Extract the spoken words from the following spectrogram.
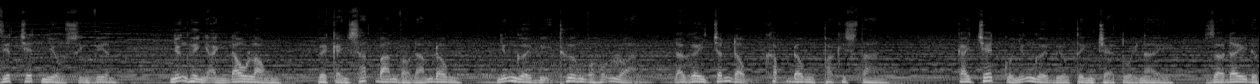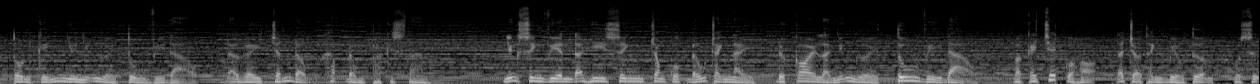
giết chết nhiều sinh viên. Những hình ảnh đau lòng về cảnh sát ban vào đám đông, những người bị thương và hỗn loạn đã gây chấn động khắp đông Pakistan. Cái chết của những người biểu tình trẻ tuổi này giờ đây được tôn kính như những người tù vì đạo đã gây chấn động khắp đông Pakistan. Những sinh viên đã hy sinh trong cuộc đấu tranh này được coi là những người tu vì đạo và cái chết của họ đã trở thành biểu tượng của sự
